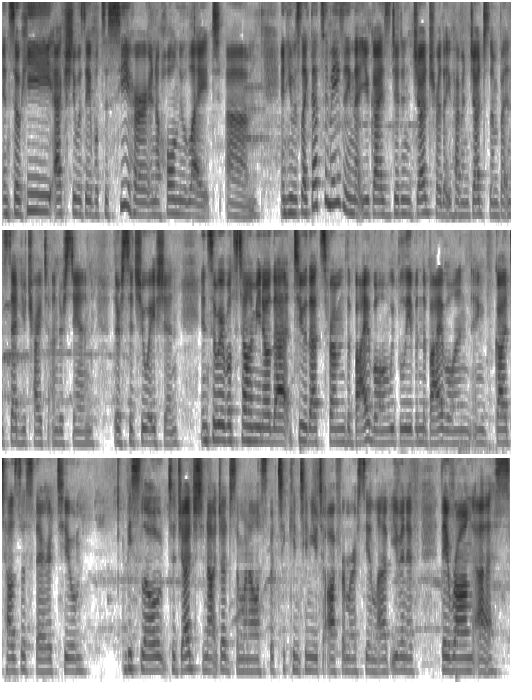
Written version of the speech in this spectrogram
And so he actually was able to see her in a whole new light. Um, and he was like, That's amazing that you guys didn't judge her, that you haven't judged them, but instead you tried to understand their situation. And so we were able to tell him, you know, that too, that's from the Bible. And we believe in the Bible. And, and God tells us there to be slow to judge, to not judge someone else, but to continue to offer mercy and love, even if they wrong us.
